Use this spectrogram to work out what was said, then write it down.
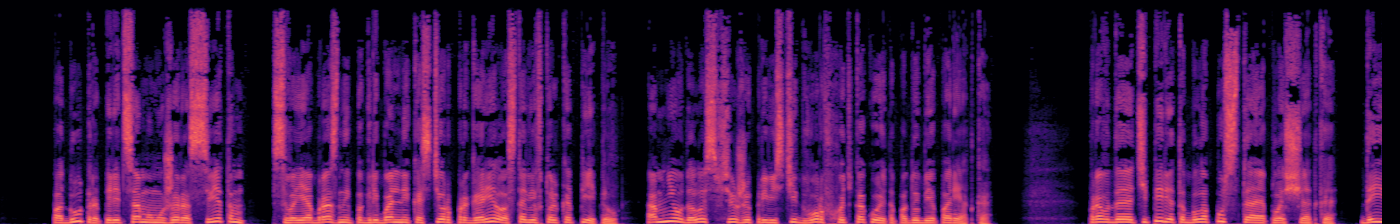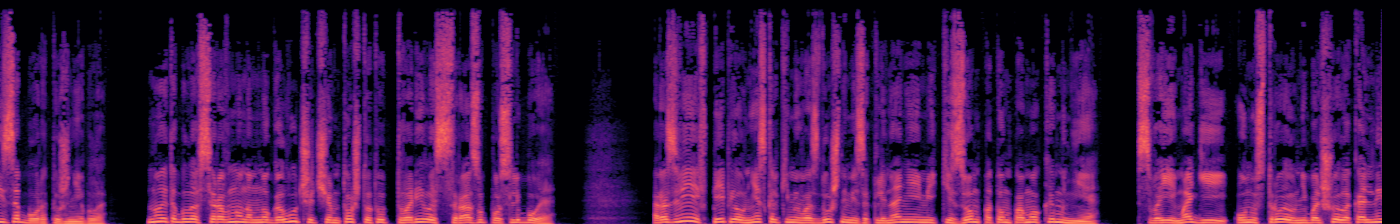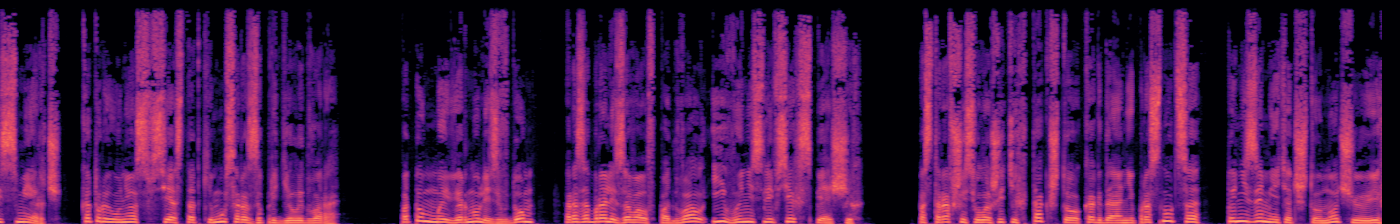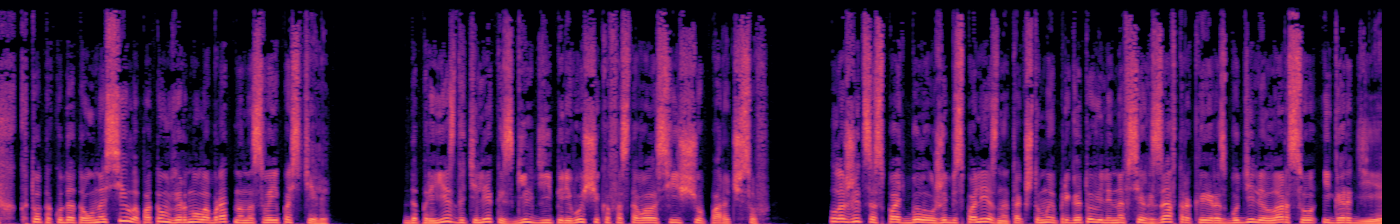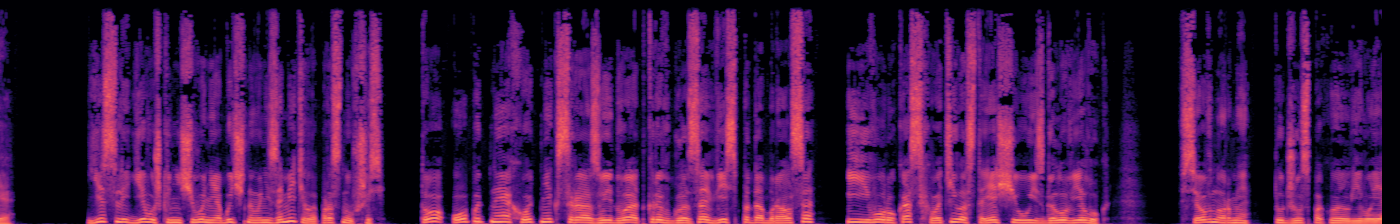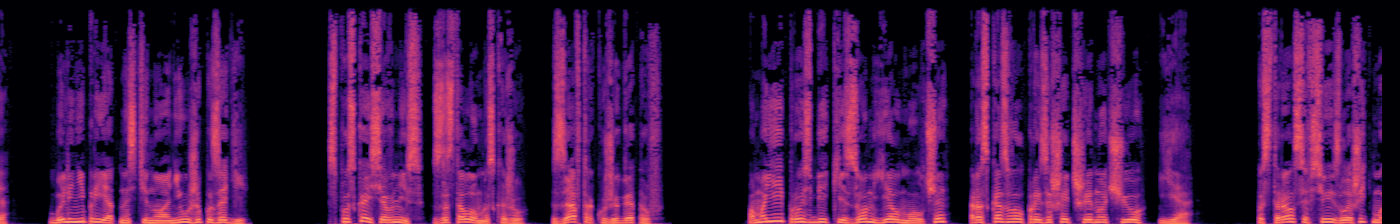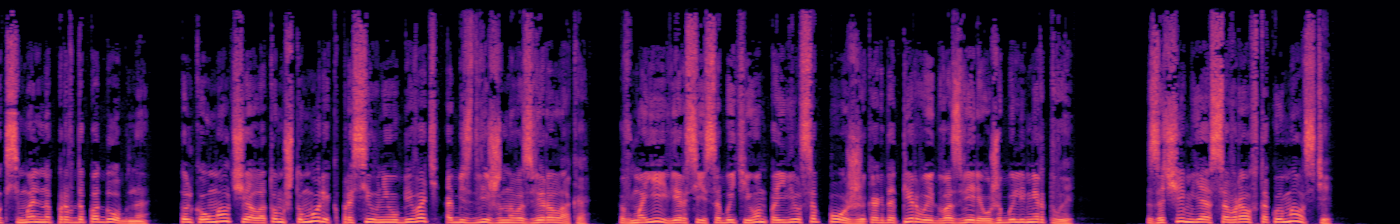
Под утро, перед самым уже рассветом, своеобразный погребальный костер прогорел, оставив только пепел, а мне удалось все же привести двор в хоть какое-то подобие порядка. Правда, теперь это была пустая площадка, да и забора тоже не было. Но это было все равно намного лучше, чем то, что тут творилось сразу после боя. Развеяв пепел несколькими воздушными заклинаниями, Кизон потом помог и мне. Своей магией он устроил небольшой локальный смерч, который унес все остатки мусора за пределы двора. Потом мы вернулись в дом, разобрали завал в подвал и вынесли всех спящих, постаравшись уложить их так, что, когда они проснутся, то не заметят, что ночью их кто-то куда-то уносил, а потом вернул обратно на свои постели. До приезда телег из гильдии перевозчиков оставалось еще пара часов. Ложиться спать было уже бесполезно, так что мы приготовили на всех завтрак и разбудили Ларсу и Гордея. Если девушка ничего необычного не заметила, проснувшись, то опытный охотник сразу, едва открыв глаза, весь подобрался, и его рука схватила стоящий у изголовья лук. «Все в норме», — тут же успокоил его я. «Были неприятности, но они уже позади». «Спускайся вниз, за столом расскажу. Завтрак уже готов». По моей просьбе Кизон ел молча, рассказывал произошедшее ночью я. Постарался все изложить максимально правдоподобно, только умолчал о том, что Морик просил не убивать обездвиженного зверолака. В моей версии событий он появился позже, когда первые два зверя уже были мертвы. Зачем я соврал в такой малости?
